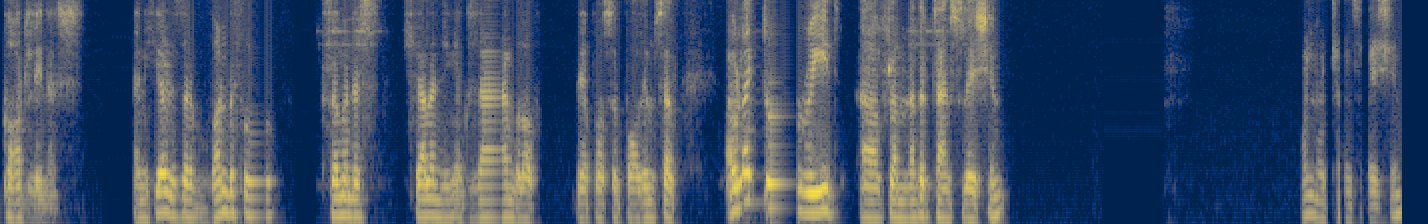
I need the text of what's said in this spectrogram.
godliness. And here is a wonderful, tremendous, challenging example of the Apostle Paul himself. I would like to read uh, from another translation. One more translation.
